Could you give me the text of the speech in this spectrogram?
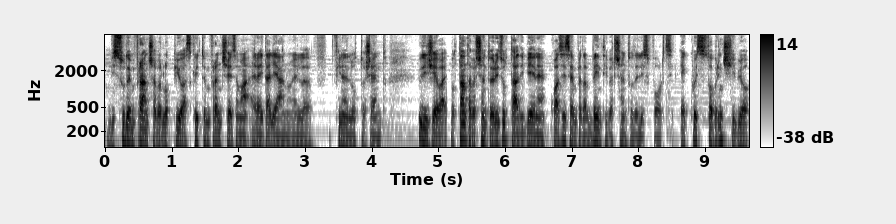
vissuto in Francia per lo più, ha scritto in francese ma era italiano nel fine dell'Ottocento lui diceva che l'80% dei risultati viene quasi sempre dal 20% degli sforzi e questo principio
